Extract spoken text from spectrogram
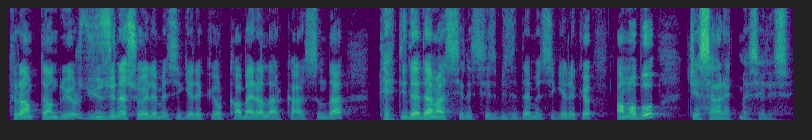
Trump'tan duyuyoruz. Yüzüne söylemesi gerekiyor kameralar karşısında. Tehdit edemezsiniz siz bizi demesi gerekiyor. Ama bu cesaret meselesi.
